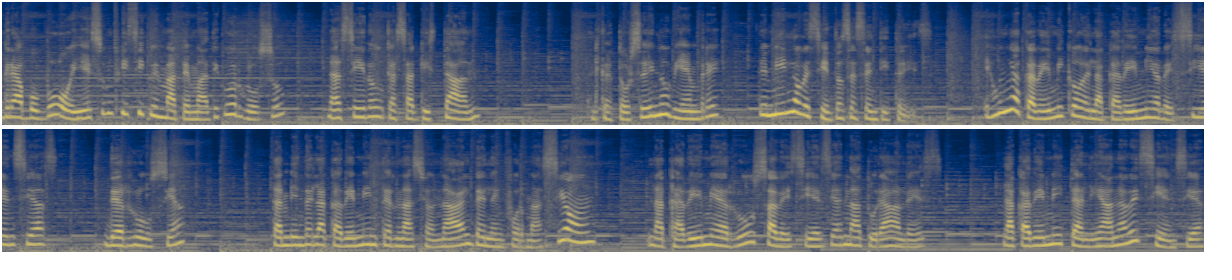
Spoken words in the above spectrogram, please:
Grabovoi es un físico y matemático ruso, nacido en Kazajistán el 14 de noviembre de 1963 es un académico de la Academia de Ciencias de Rusia, también de la Academia Internacional de la Información, la Academia Rusa de Ciencias Naturales, la Academia Italiana de Ciencias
